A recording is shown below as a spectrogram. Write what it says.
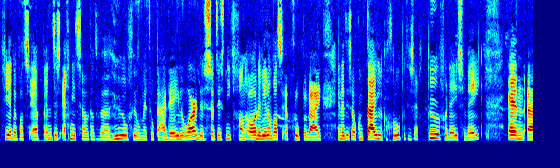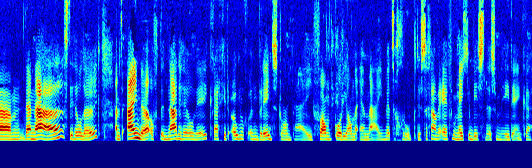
via de WhatsApp. En het is echt niet zo dat we heel veel met elkaar delen hoor. Dus het is niet van, oh, er weer een WhatsApp groep erbij. En het is ook een tijdelijke groep. Het is echt puur voor deze week. En um, daarnaast, dit heel leuk, aan het einde of de, na de hele week krijg je er ook nog een brainstorm bij van Corianne en mij met de groep. Dus dan gaan we echt met je business meedenken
